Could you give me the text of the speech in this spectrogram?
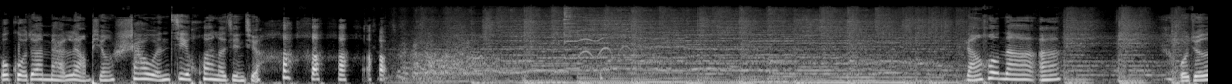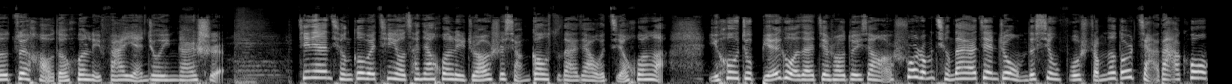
我果断买了两瓶杀蚊剂换了进去，哈哈哈哈。然后呢？啊，我觉得最好的婚礼发言就应该是。今天请各位亲友参加婚礼，主要是想告诉大家我结婚了，以后就别给我再介绍对象了。说什么请大家见证我们的幸福什么的都是假大空，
